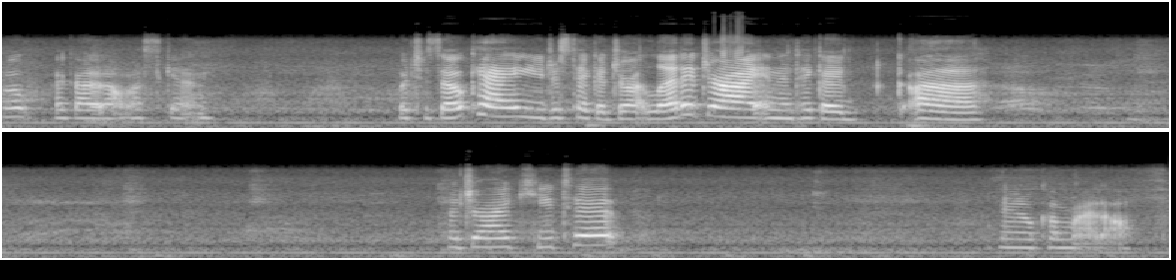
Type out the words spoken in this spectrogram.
Oh, I got it on my skin. Which is okay. You just take a dry, let it dry and then take a uh, a dry q-tip and it'll come right off.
